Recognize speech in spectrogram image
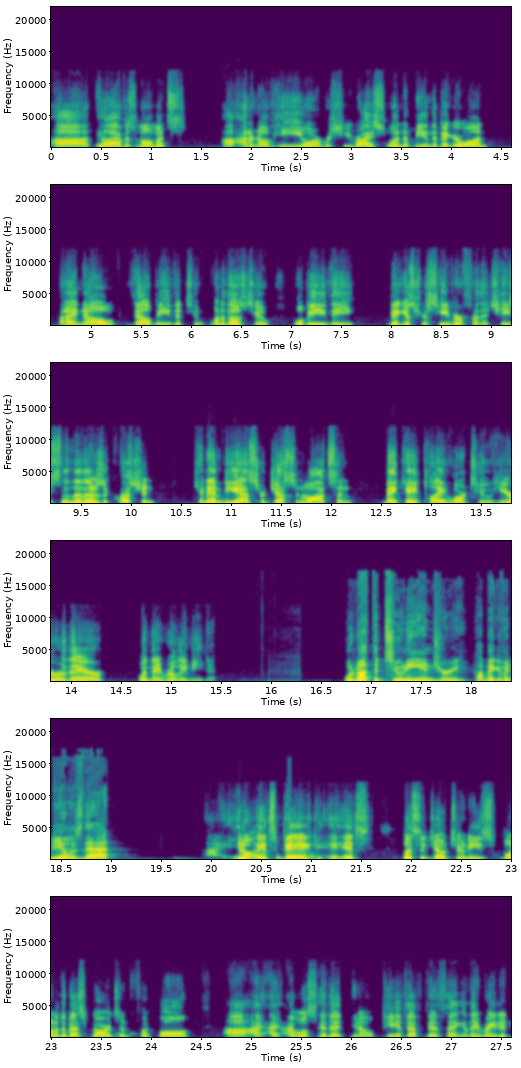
uh, he'll have his moments. Uh, I don't know if he or Rashee Rice will end up being the bigger one, but I know they'll be the two. One of those two will be the biggest receiver for the Chiefs. And then there's a question: Can MVS or Justin Watson make a play or two here or there when they really need it. What about the Thuney injury? How big of a deal is that? You know, it's big. It's listen, Joe Thuney's one of the best guards in football. Uh, I, I will say that you know PFF did a thing and they rated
